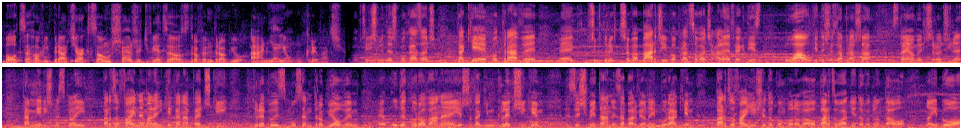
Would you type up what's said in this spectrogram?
bo cechowi bracia chcą szerzyć wiedzę o zdrowym drobiu, a nie ją ukrywać. Chcieliśmy też pokazać takie potrawy, e, przy których trzeba bardziej popracować, ale efekt jest wow, kiedy się zaprasza znajomych czy rodzinę. Tam mieliśmy z kolei bardzo fajne, maleńkie kanapeczki, które były z musem drobiowym, e, udekorowane jeszcze takim kleksikiem ze śmietany zabarwionej burakiem. Bardzo fajnie się to komponowało, bardzo ładnie to wyglądało. No i było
